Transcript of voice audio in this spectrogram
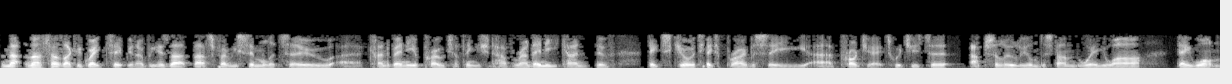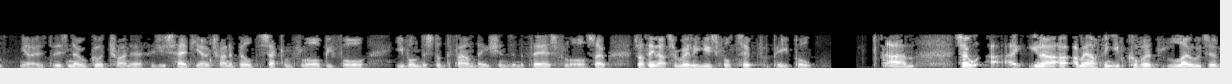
And that, and that, sounds like a great tip, you know, because that, that's very similar to uh, kind of any approach I think you should have around any kind of data security, data privacy uh, project, which is to absolutely understand where you are day one. You know, there's no good trying to, as you said, you know, trying to build the second floor before you've understood the foundations in the first floor. So, so I think that's a really useful tip for people. Um, so, uh, you know, I, I, mean, I think you've covered loads of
